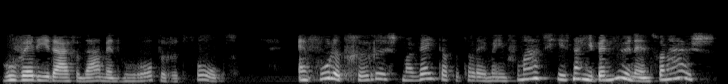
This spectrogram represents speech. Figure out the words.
Hoe verder je daar vandaan bent, hoe rotter het voelt. En voel het gerust, maar weet dat het alleen maar informatie is. Nou, je bent nu een end van huis.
